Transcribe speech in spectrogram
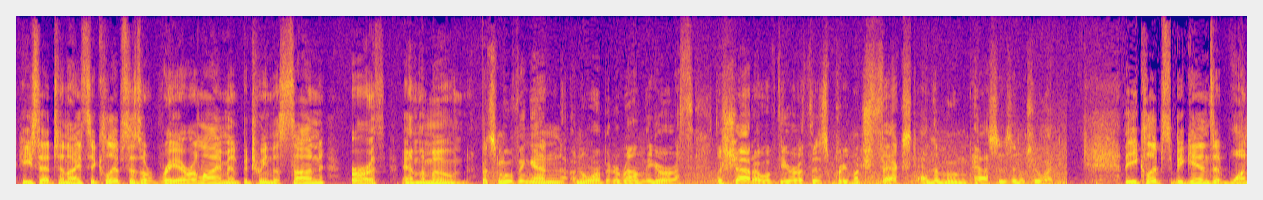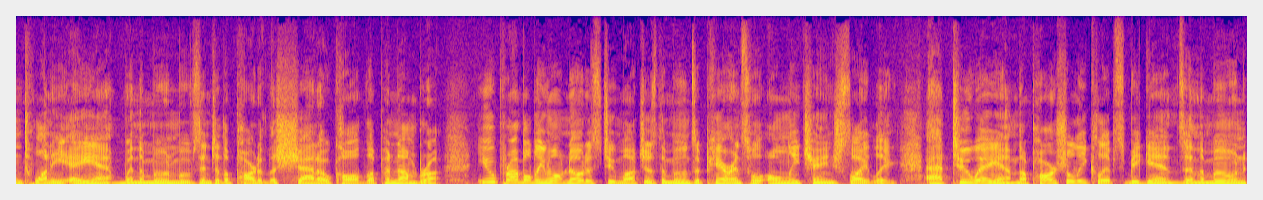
He said tonight's eclipse is a rare alignment between the sun, Earth, and the moon. It's moving in an orbit around the Earth. The shadow of the Earth is pretty much fixed, and the moon passes into it. The eclipse begins at 1:20 a.m. when the moon moves into the part of the shadow called the penumbra. You probably won't notice too much as the moon's appearance will only change slightly. At 2 a.m., the partial eclipse begins and the moon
